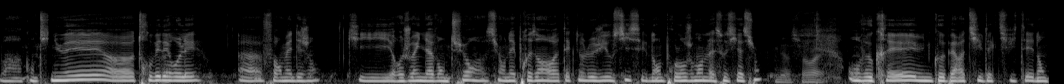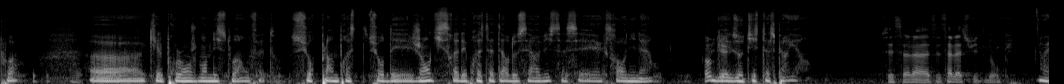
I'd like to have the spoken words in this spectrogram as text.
Ben, continuer, euh, trouver des relais, euh, former des gens qui rejoignent l'aventure. Si on est présent dans la technologie aussi, c'est que dans le prolongement de l'association, ouais. on veut créer une coopérative d'activité et d'emploi. euh, qui est le prolongement de l'histoire en fait, sur plein de sur des gens qui seraient des prestataires de services assez extraordinaires, Ok. les autistes Asperger. C'est ça, la- c'est ça la suite donc. Oui.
